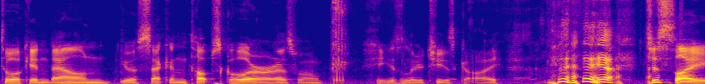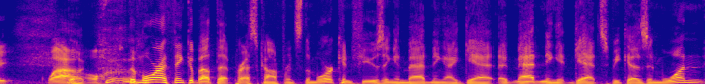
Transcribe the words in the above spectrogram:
talking down your second top scorer as well. He's Luchi's guy. yeah, Just like, wow. the more I think about that press conference, the more confusing and maddening I get. Uh, maddening it gets because in one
